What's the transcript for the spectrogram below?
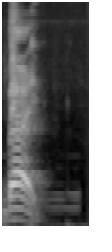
Bye.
